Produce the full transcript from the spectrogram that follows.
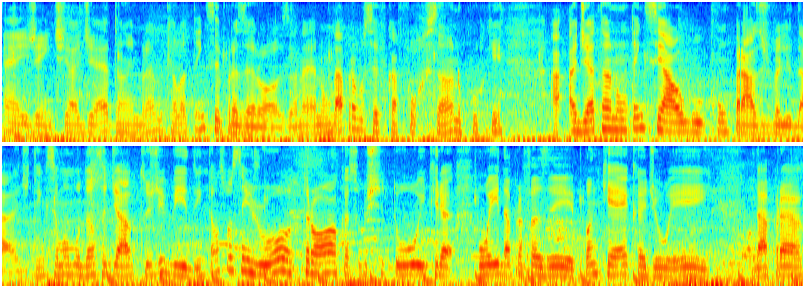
É, e gente, a dieta, lembrando que ela tem que ser prazerosa, né? Não dá pra você ficar forçando, porque a, a, dieta não tem que ser algo com prazo de validade, tem que ser uma mudança de hábitos de vida. Então, se você enjoou, troca, substitui, cria... whey dá pra fazer panqueca de whey, dá pra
